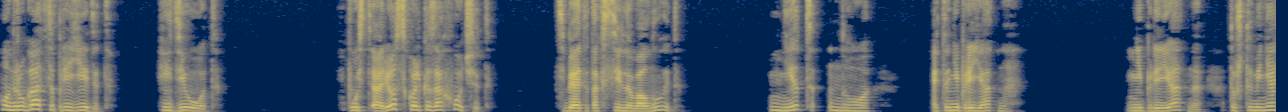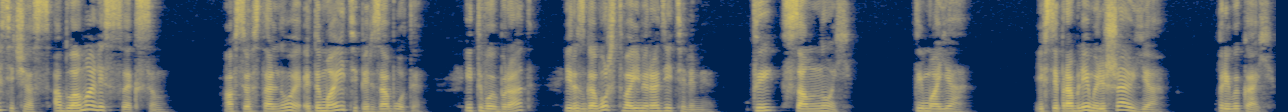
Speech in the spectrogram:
«Он ругаться приедет. Идиот». «Пусть орёт сколько захочет. Тебя это так сильно волнует?» «Нет, но это неприятно». Неприятно то, что меня сейчас обломали с сексом. А все остальное – это мои теперь заботы. И твой брат, и разговор с твоими родителями. Ты со мной. Ты моя. И все проблемы решаю я. Привыкай.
